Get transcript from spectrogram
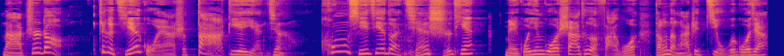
哪知道这个结果呀，是大跌眼镜。空袭阶段前十天，美国、英国、沙特、法国等等啊，这九个国家。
